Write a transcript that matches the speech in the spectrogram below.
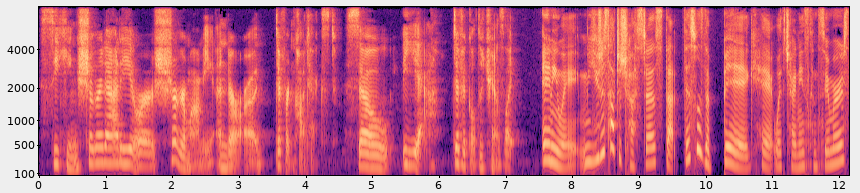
seeking sugar daddy or sugar mommy under a different context. So, yeah, difficult to translate. Anyway, you just have to trust us that this was a big hit with Chinese consumers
